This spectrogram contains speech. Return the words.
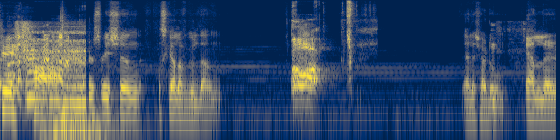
Fy fan. First vision, Skull of Gul'dan. Eller dom. Eller...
